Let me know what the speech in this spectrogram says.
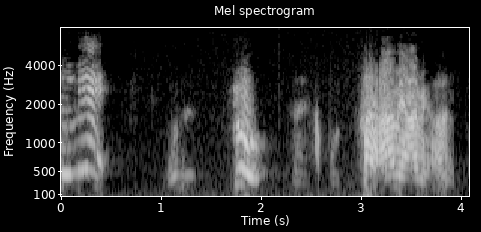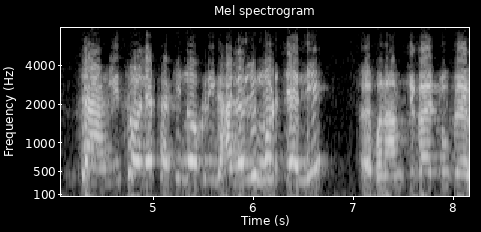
तुम्ही? तू. हा, आम्ही आम्ही. चांगली सोन्यासारखी नोकरी घालवली मोडत्यांनी. अरे पण आमची काय चूक आहे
